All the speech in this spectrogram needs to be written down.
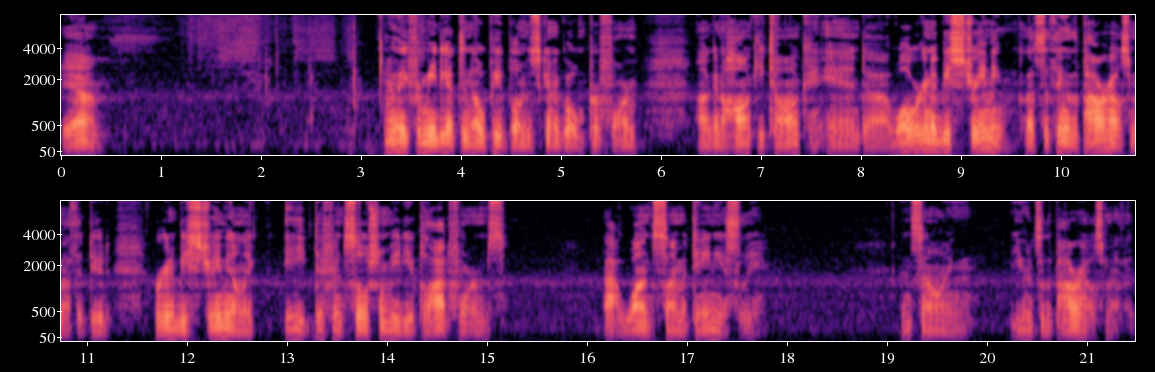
Yeah. I think for me to get to know people, I'm just going to go perform. I'm going to honky tonk. And, uh, well, we're going to be streaming. That's the thing with the Powerhouse Method, dude. We're going to be streaming on like eight different social media platforms at once simultaneously and selling units of the powerhouse method,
